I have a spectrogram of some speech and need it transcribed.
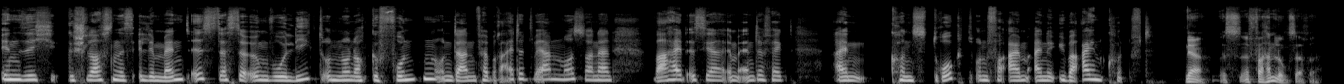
in sich geschlossenes Element ist, das da irgendwo liegt und nur noch gefunden und dann verbreitet werden muss, sondern Wahrheit ist ja im Endeffekt ein Konstrukt und vor allem eine Übereinkunft. Ja, ist eine Verhandlungssache.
